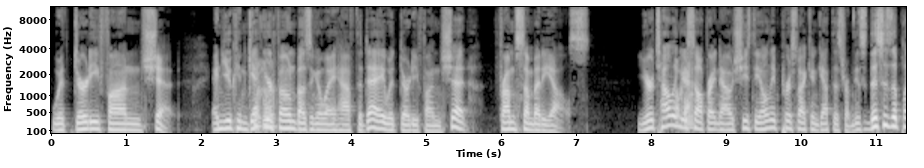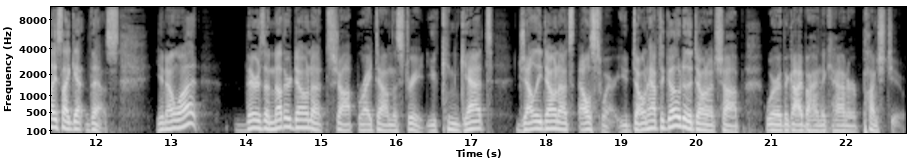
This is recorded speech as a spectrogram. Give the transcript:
with dirty, fun shit. And you can get your mm-hmm. phone buzzing away half the day with dirty, fun shit from somebody else. You're telling Okay. yourself right now, she's the only person I can get this from. This, this is the place I get this. You know what? There's another donut shop right down the street. You can get jelly donuts elsewhere. You don't have to go to the donut shop where the guy behind the counter punched you.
